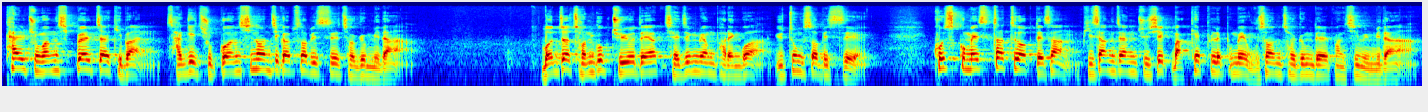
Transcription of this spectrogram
탈중앙 식별자 기반 자기 주권 신원지갑 서비스 적용입니다. 먼저 전국 주요 대학 재증명 발행과 유통 서비스, 코스콤의 스타트업 대상 비상장 주식 마켓 플랫폼에 우선 적용될 방침입니다.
